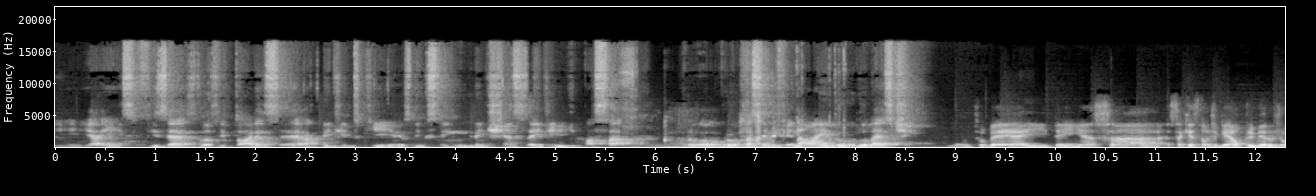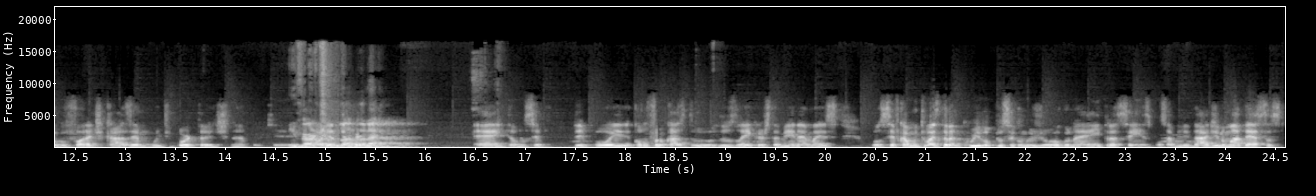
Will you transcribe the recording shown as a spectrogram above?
E aí, se fizer as duas vitórias, é, acredito que os Knicks têm grandes chances aí de, de passar para a semifinal aí do, do leste. Muito bem, aí é, tem essa, essa questão de ganhar o primeiro jogo fora de casa é muito importante, né? Porque inverte andando, né? É, então você depois, como foi o caso do, dos Lakers também, né? Mas você fica muito mais tranquilo para o segundo jogo, né? Entra sem responsabilidade, numa dessas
